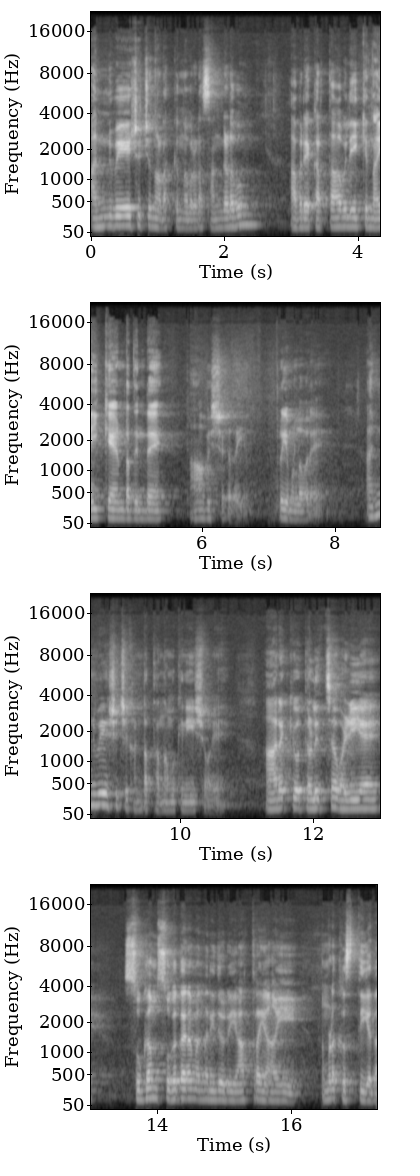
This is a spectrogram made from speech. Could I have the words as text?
അന്വേഷിച്ച് നടക്കുന്നവരുടെ സങ്കടവും അവരെ കർത്താവിലേക്ക് നയിക്കേണ്ടതിന്റെ ആവശ്യകതയും. പ്രിയമുള്ളവരെ അന്വേഷിച്ച് കണ്ടെത്താം നമുക്കിനി ഈശോയെ. ആരൊക്കെയോ തെളിച്ച വഴിയെ സുഖം സുഖകരം എന്ന രീതിയിൽ ഒരു യാത്രയായി നമ്മുടെ ക്രിസ്തീയത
